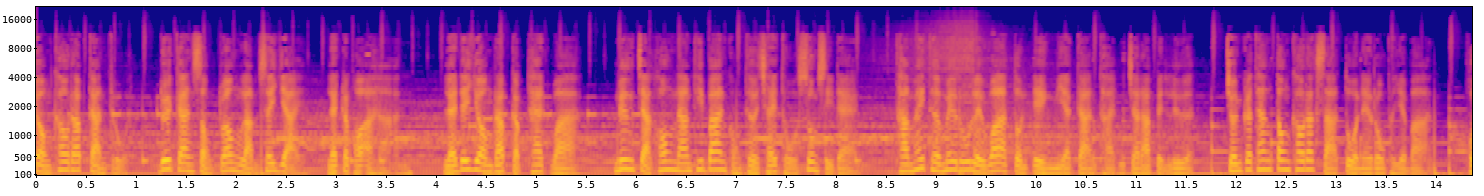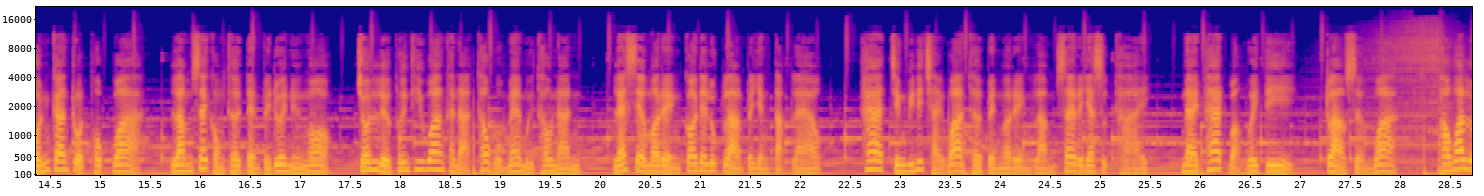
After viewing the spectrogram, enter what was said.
ยอมเข้ารับการตรวจ ด้วยการส่องกล้องลำไส้ใหญ่ และกระเพาะอาหาร และได้ยอมรับกับแพทย์ว่า เนื่องจากห้องน้ำที่บ้านของเธอใช้โถส้วมสีแดงทำให้เธอไม่รู้เลยว่าตนเองมีอาการถ่ายอุจจาระเป็นเลือด จนกระทั่งต้องเข้ารักษาตัวในโรงพยาบาล ผลการตรวจพบว่าลำไส้ของเธอเต็มไปด้วยเนื้องอก จนเหลือพื้นที่ว่างขนาดเท่าหัวแม่มือเท่านั้น และเซลล์มะเร็งก็ได้ลุกลามไปยังตับแล้ว แพทย์จึงวินิจฉัยว่าเธอเป็นมะเร็งลำไส้ระยะสุดท้าย นายแพทย์หวังเวตี้กล่าวเสริมว่า ภาวะโล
